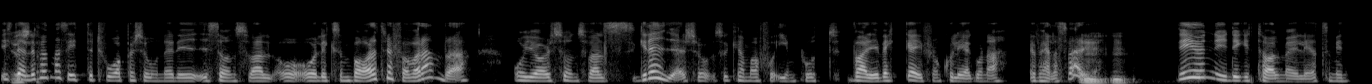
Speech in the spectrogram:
Istället för att man sitter två personer i, i Sundsvall och, och liksom bara träffar varandra och gör Sundsvalls grejer så, så kan man få input varje vecka ifrån kollegorna över hela Sverige. Mm, mm. Det är ju en ny digital möjlighet som, inte,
